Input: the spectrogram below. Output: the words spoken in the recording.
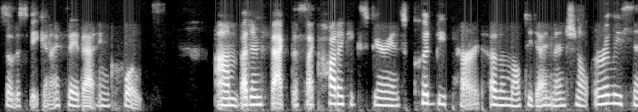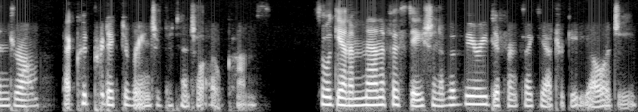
so to speak, and I say that in quotes. Um, but in fact, the psychotic experience could be part of a multidimensional early syndrome that could predict a range of potential outcomes. So again, a manifestation of a very different psychiatric etiology.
